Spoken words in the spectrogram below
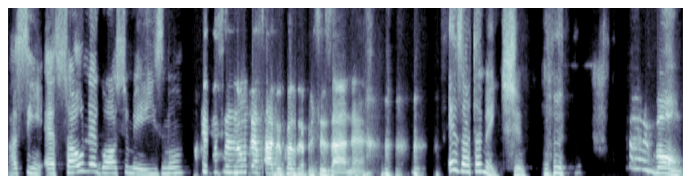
Assim, é só o negócio mesmo. Porque você nunca sabe quando vai precisar, né? Exatamente. É, bom,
